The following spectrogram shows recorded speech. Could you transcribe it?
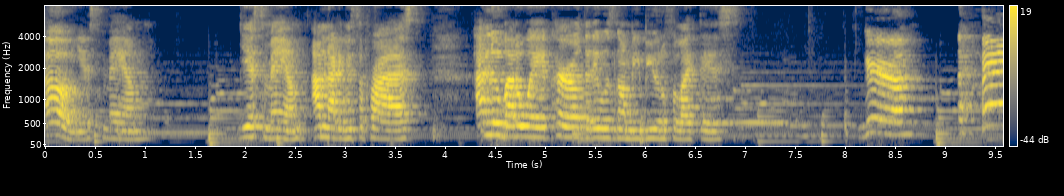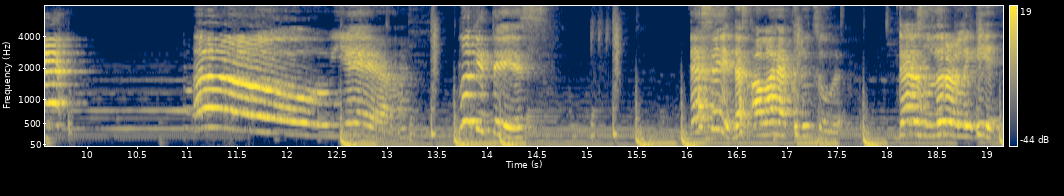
Oh, yes, ma'am. Yes, ma'am. I'm not even surprised. I knew by the way it curled that it was gonna be beautiful like this. Girl. Do to it. That is literally it.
